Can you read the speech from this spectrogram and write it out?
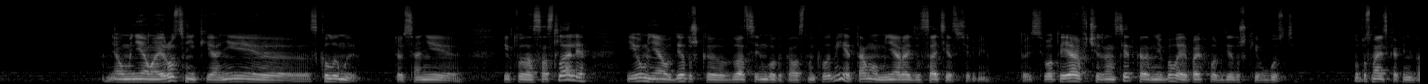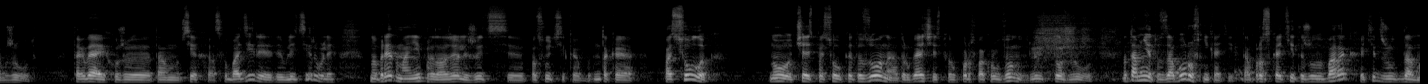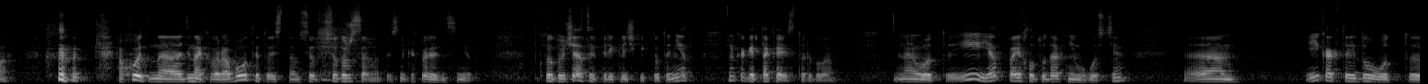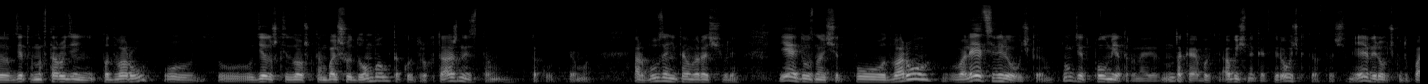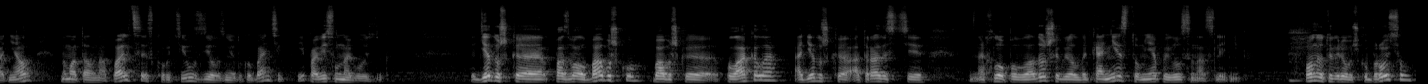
у меня мои родственники, они э, с Колымы. То есть они их туда сослали. И у меня вот дедушка в 21 год оказался на Колыме, и там у меня родился отец в тюрьме. То есть вот я в 14 лет, когда мне было, я поехал к дедушке в гости. Ну, посмотреть, как они там живут. Тогда их уже там всех освободили, реабилитировали, но при этом они продолжали жить, э, по сути, как бы, ну, такая поселок, но часть поселка это зона, а другая часть просто вокруг зоны люди тоже живут. Но там нету заборов никаких, там просто какие-то живут в бараках, какие-то живут в домах. А ходят на одинаковые работы, то есть там все, все то же самое, то есть никакой разницы нет. Кто-то участвует в перекличке, кто-то нет. Ну, какая-то такая история была. Вот. И я поехал туда к ним в гости. И как-то иду вот э, где-то на второй день по двору. У, у дедушки с бабушкой там большой дом был, такой трехэтажный, там такой прямо арбузы они там выращивали. Я иду, значит, по двору, валяется веревочка, ну, где-то полметра, наверное, ну, такая обычная какая-то веревочка достаточно. Я веревочку-то поднял, намотал на пальцы, скрутил, сделал из нее такой бантик и повесил на гвоздик. Дедушка позвал бабушку, бабушка плакала, а дедушка от радости хлопал в ладоши и говорил, наконец-то у меня появился наследник. Он эту веревочку бросил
